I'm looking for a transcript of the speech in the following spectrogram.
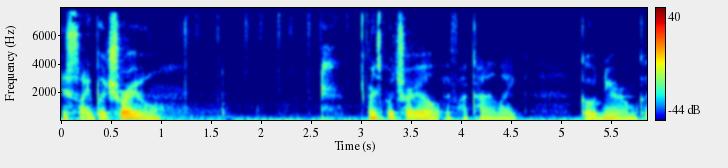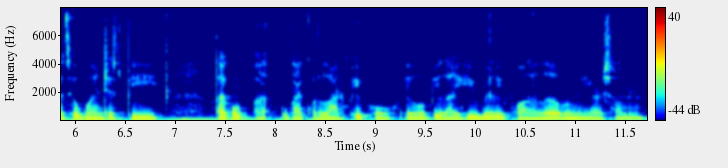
it's like betrayal. It's betrayal if I kind of like go near him because it wouldn't just be like uh, like with a lot of people. It would be like he really fall in love with me or something.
